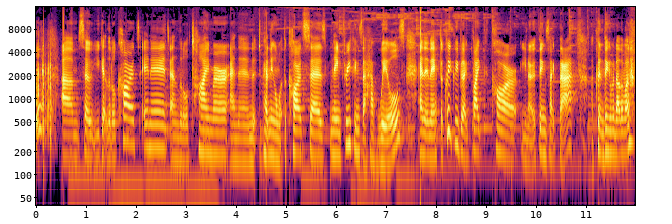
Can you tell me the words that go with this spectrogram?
Um, so you get little cards in it and a little timer and then depending on what the card says, name three things that have wheels and then they have to quickly be like bike, car, you know, things like that. I couldn't think of another one.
